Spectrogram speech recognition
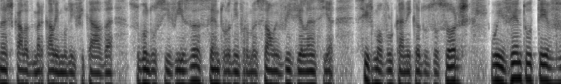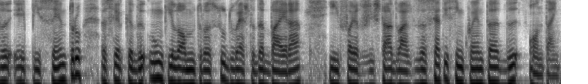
na escala de Mercalli modificada. Segundo o Civisa, Centro de Informação e Vigilância Sismovolcânica dos Açores, o evento teve epicentro a cerca de 1 km a sudoeste da Beira e foi registado às 17h50 de ontem.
